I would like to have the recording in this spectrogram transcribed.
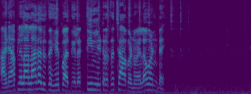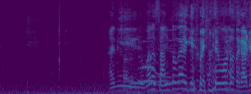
आणि आपल्याला लागत होतं हे पातील तीन लिटरचा चहा बनवायला वन टाइम आणि मला सांगतो काय की पहिले मोठ होतं गाडी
